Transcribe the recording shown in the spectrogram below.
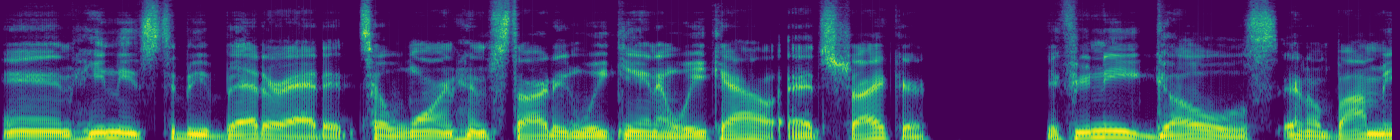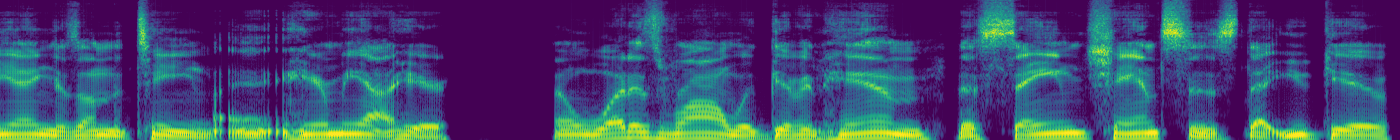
And he needs to be better at it to warrant him starting week in and week out at striker. If you need goals and Aubameyang is on the team, and hear me out here, then what is wrong with giving him the same chances that you give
